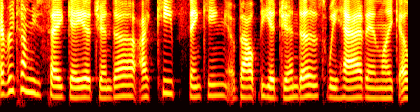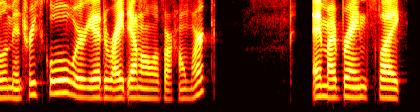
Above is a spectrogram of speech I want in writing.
every time you say gay agenda i keep thinking about the agendas we had in like elementary school where we had to write down all of our homework. And my brain's like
